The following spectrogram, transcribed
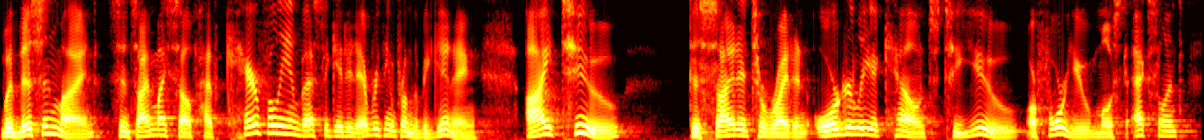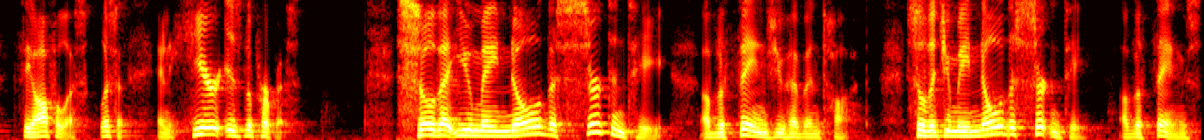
With this in mind, since I myself have carefully investigated everything from the beginning, I too decided to write an orderly account to you, or for you, most excellent Theophilus. Listen, and here is the purpose so that you may know the certainty of the things you have been taught. So that you may know the certainty of the things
